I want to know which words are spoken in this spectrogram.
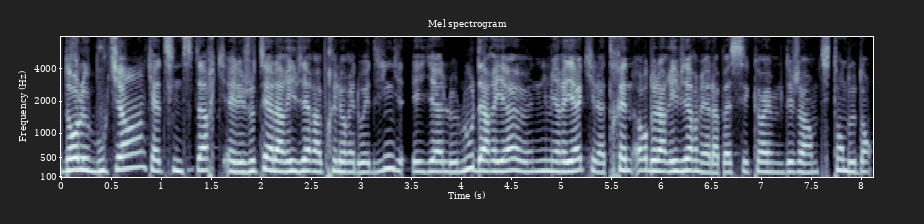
dans le bouquin, Catelyn Stark, elle est jetée à la rivière après le Red Wedding et il y a le loup d'Aria, euh, Nymeria, qui la traîne hors de la rivière, mais elle a passé quand même déjà un petit temps dedans.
